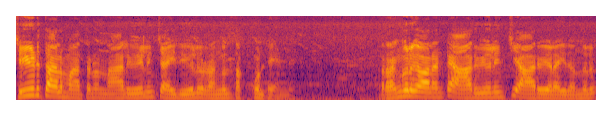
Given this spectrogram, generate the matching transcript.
సీడ్ తాలు మాత్రం నాలుగు వేలు నుంచి ఐదు వేలు రంగులు తక్కువ ఉంటాయండి. రంగులు కావాలంటే ఆరు వేలు నుంచి ఆరు వేల ఐదు వందలు.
